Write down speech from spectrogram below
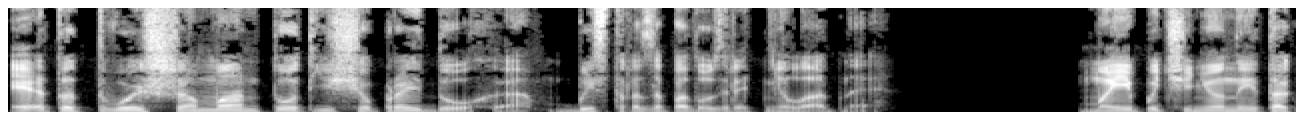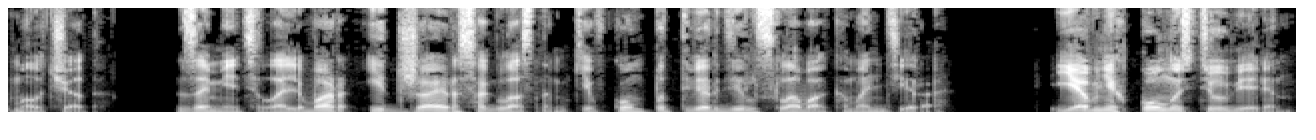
«этот твой шаман тот еще пройдоха, быстро заподозрят неладное». «Мои подчиненные и так молчат», — заметил Альвар, и Джайр согласным кивком подтвердил слова командира. «Я в них полностью уверен.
